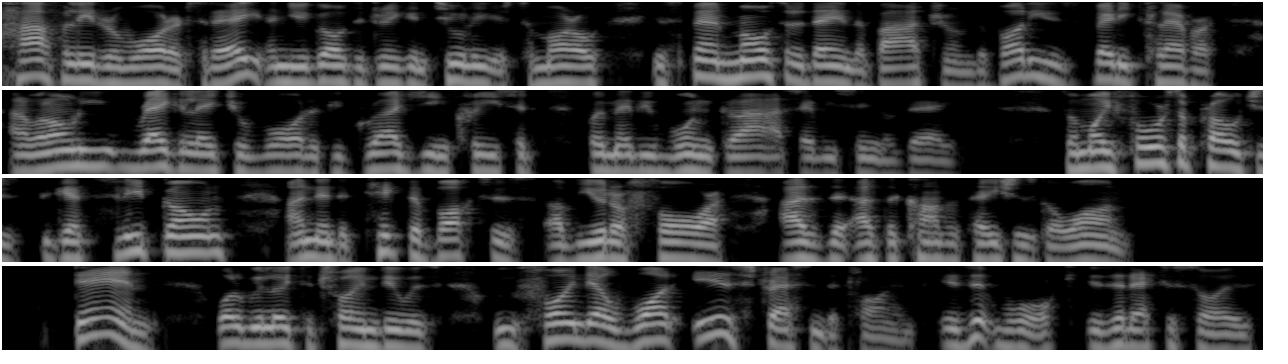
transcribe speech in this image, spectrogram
half a liter of water today and you go to drinking two liters tomorrow, you spend most of the day in the bathroom. The body is very clever and it will only regulate your water if you gradually increase it by maybe one glass every single day. So my first approach is to get sleep going and then to tick the boxes of the other four as the as the consultations go on. Then what we like to try and do is we find out what is stressing the client. Is it work? Is it exercise?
